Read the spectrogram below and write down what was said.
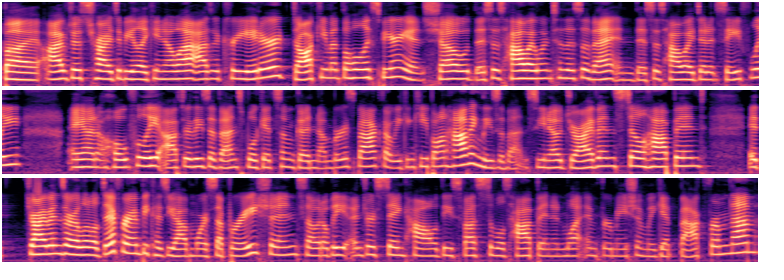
But I've just tried to be like, you know what, as a creator, document the whole experience. Show this is how I went to this event and this is how I did it safely. And hopefully, after these events, we'll get some good numbers back that we can keep on having these events. You know, drive ins still happened. It drive ins are a little different because you have more separation. So it'll be interesting how these festivals happen and what information we get back from them.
